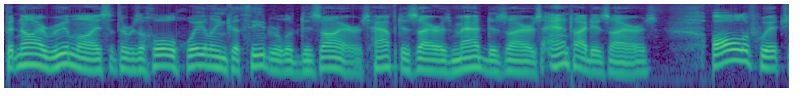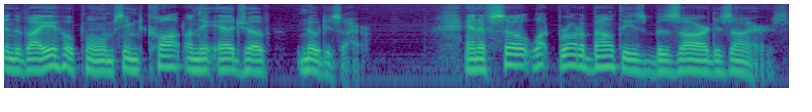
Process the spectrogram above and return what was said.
But now I realize that there was a whole wailing cathedral of desires, half desires, mad desires, anti desires, all of which in the Vallejo poem seemed caught on the edge of no desire. And if so, what brought about these bizarre desires?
